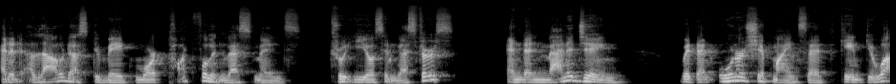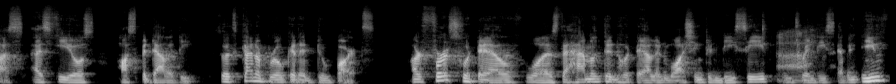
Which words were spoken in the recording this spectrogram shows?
And it allowed us to make more thoughtful investments through EOS investors. And then managing with an ownership mindset came to us as EOS hospitality. So it's kind of broken in two parts. Our first hotel was the Hamilton Hotel in Washington, D.C. in ah. 2017.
